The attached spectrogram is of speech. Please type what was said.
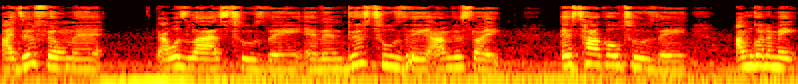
I did film it that was last Tuesday. And then this Tuesday, I'm just like, it's Taco Tuesday. I'm going to make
